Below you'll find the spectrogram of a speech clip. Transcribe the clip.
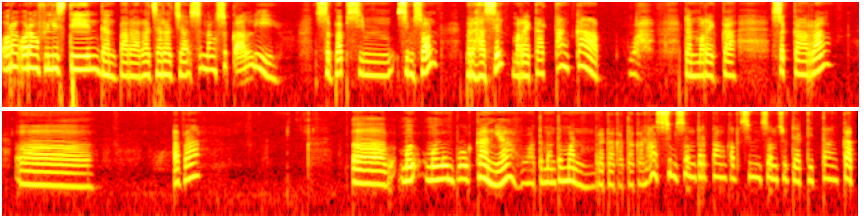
Orang-orang Filistin dan para raja-raja senang sekali sebab Sim Simpson berhasil mereka tangkap. Wah, dan mereka sekarang uh, apa? Uh, mengumpulkan ya. Wah teman-teman mereka katakan ah Simpson tertangkap Simpson sudah ditangkap.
